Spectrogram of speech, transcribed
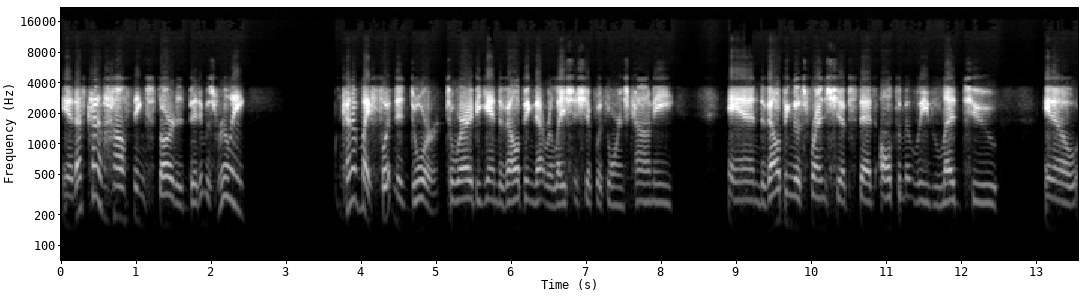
you know, that's kind of how things started. But it was really kind of my foot in the door to where I began developing that relationship with Orange County and developing those friendships that ultimately led to, you know,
